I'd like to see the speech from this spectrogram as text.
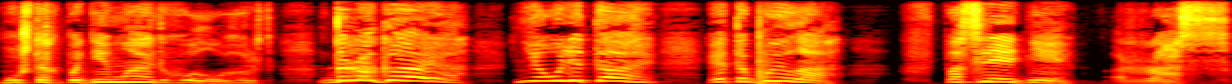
Муж так поднимает голову, говорит, «Дорогая, не улетай, это было в последний раз».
